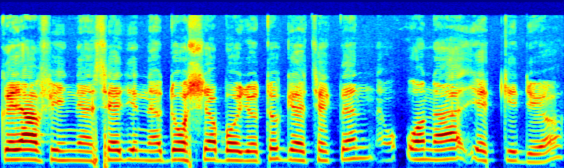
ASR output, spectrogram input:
grafiğine, serine, dosya boyutu gerçekten ona etkiliyor.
